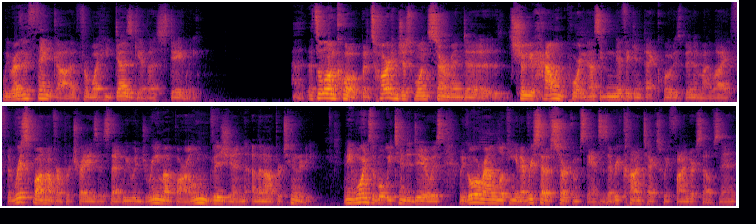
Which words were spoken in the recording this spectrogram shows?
We rather thank God for what He does give us daily. That's a long quote, but it's hard in just one sermon to show you how important, how significant that quote has been in my life. The risk Bonhoeffer portrays is that we would dream up our own vision of an opportunity. And he warns that what we tend to do is we go around looking at every set of circumstances, every context we find ourselves in,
